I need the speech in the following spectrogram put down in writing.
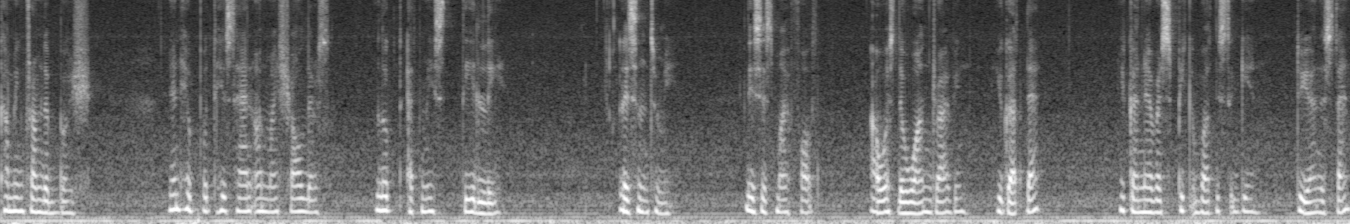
coming from the bush. Then he put his hand on my shoulders, looked at me steadily. Listen to me. This is my fault. I was the one driving. You got that? You can never speak about this again. Do you understand?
